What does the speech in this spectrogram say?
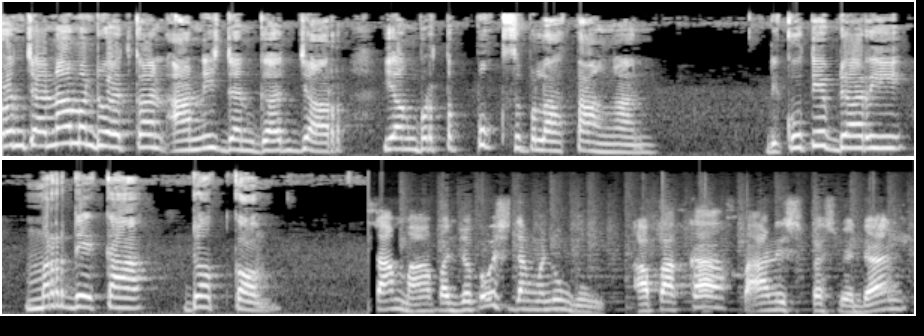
Rencana menduetkan Anies dan Ganjar yang bertepuk sebelah tangan. Dikutip dari merdeka.com. Sama, Pak Jokowi sedang menunggu apakah Pak Anies Baswedan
